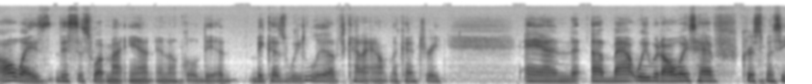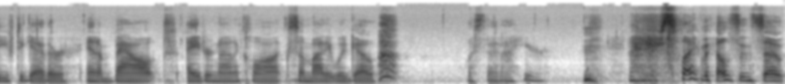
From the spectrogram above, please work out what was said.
always, this is what my aunt and uncle did because we lived kind of out in the country. And about, we would always have Christmas Eve together, and about eight or nine o'clock, somebody would go, What's that I hear? Sleigh bells. And so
